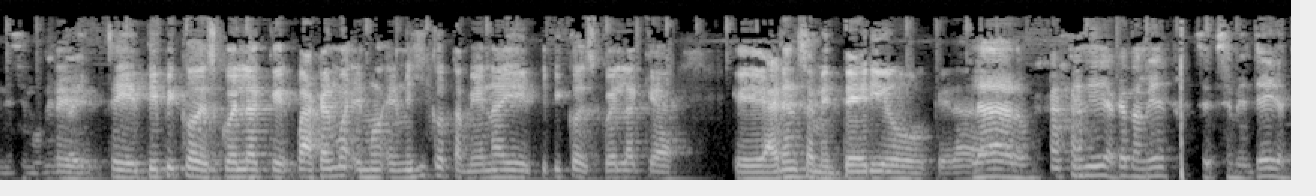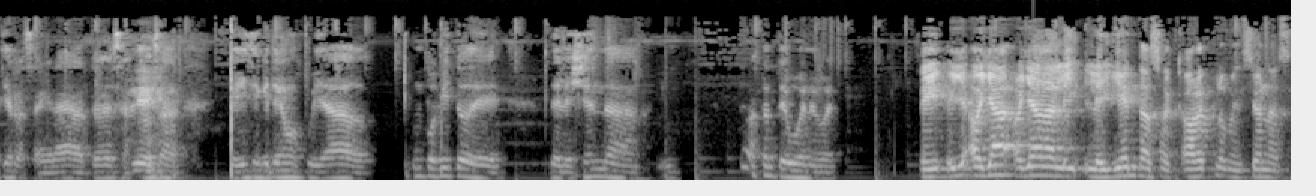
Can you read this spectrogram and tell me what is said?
en ese momento. Eh, sí, típico de escuela que, acá en, en en México también hay típico de escuela que, que era en cementerio, que era... Claro, sí, acá también, ce- cementerios, tierra sagrada, todas esas Sí. cosas que dicen que tengamos cuidado. Un poquito de, de leyenda, bastante bueno igual. Sí, oye, oye, la le- leyendas, ahora que lo mencionas,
